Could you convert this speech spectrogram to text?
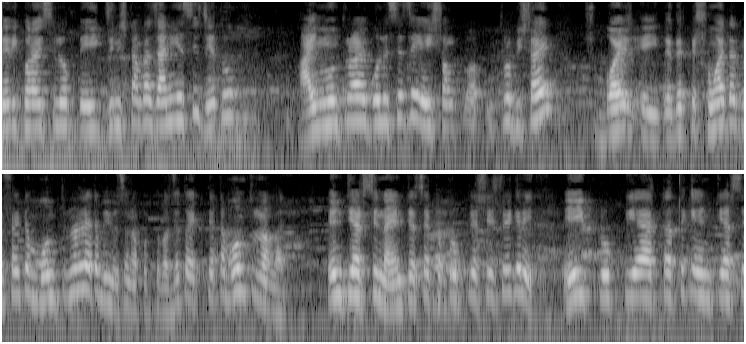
দেরি করা হয়েছিল এই জিনিসটা আমরা জানিয়েছি। যেহেতু আইন মন্ত্রণালয় বলেছে যে এই সংক্রান্ত বিষয়ে বয়স এই এদেরকে সময় দেওয়ার বিষয়টা মন্ত্রণালয় এটা বিবেচনা করতে পারে। যেহেতু একটা মন্ত্রণালয় এনটিআরসি না এনটিআরসি একটা প্রক্রিয়া শেষ হয়ে গেলে এই প্রক্রিয়াটা থেকে এনটিআরসি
